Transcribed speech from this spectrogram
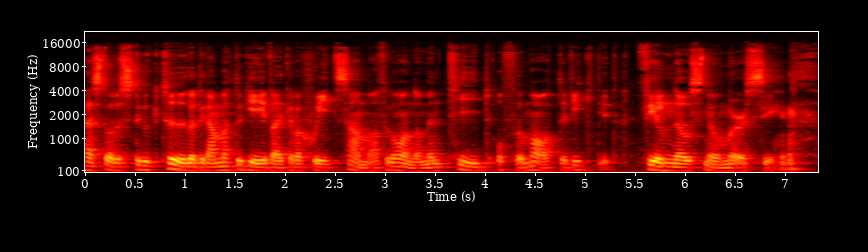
Här står det struktur och dramaturgi verkar vara skitsamma för honom men tid och format är viktigt. Film knows no mercy.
